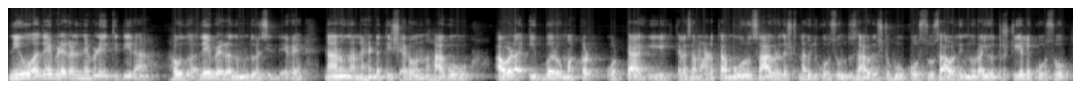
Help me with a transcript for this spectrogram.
ನೀವು ಅದೇ ಬೆಳೆಗಳನ್ನೇ ಬೆಳೆಯುತ್ತಿದ್ದೀರಾ? ಹೌದು, ಅದೇ ಬೆಳೆಗಳನ್ನು ಮುಂದುವರಿಸಿದ್ದೇವೆ. ನಾನು ನನ್ನ ಹೆಂಡತಿ ಶರೋನ್ ಹಾಗೂ ಅವಳ ಇಬ್ಬರು ಮಕ್ಕಳು ಒಟ್ಟಾಗಿ ಕೆಲಸ ಮಾಡುತ್ತಾ, ಮೂರು ಸಾವಿರದಷ್ಟು ನವಿಲುಕೋಸು ಒಂದು ಸಾವಿರದಷ್ಟು ಹೂಕೋಸು ಸಾವಿರದ ಇನ್ನೂರ ಐವತ್ತರಷ್ಟು ಎಲೆಕೋಸು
